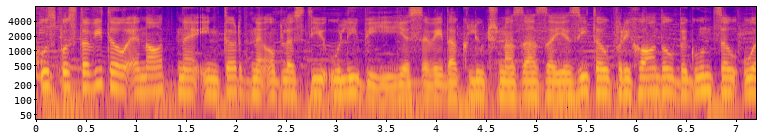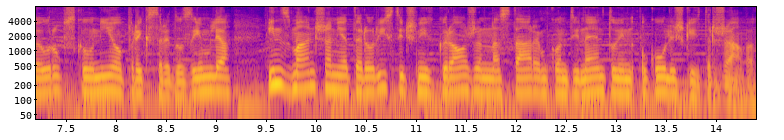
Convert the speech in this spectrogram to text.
Vzpostavitev enotne in trdne oblasti v Libiji je seveda ključna za zajezitev prihodov beguncev v Evropsko unijo prek Sredozemlja in zmanjšanje terorističnih groženj na starem kontinentu in okoliških državah,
